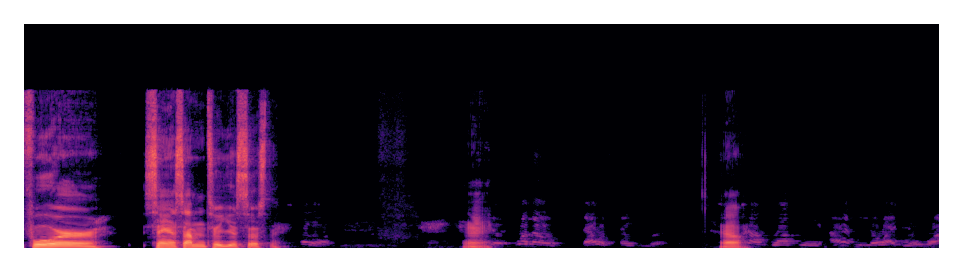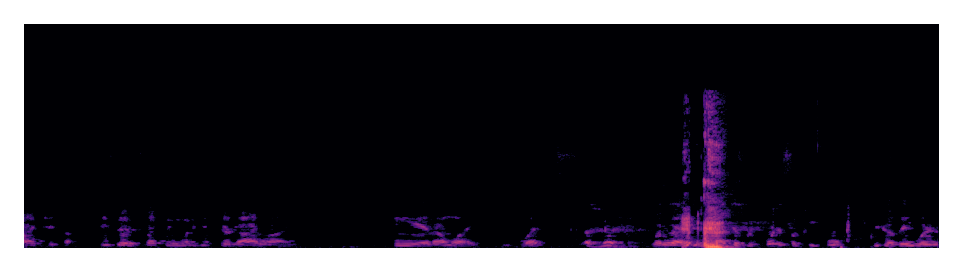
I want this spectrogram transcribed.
for saying something to your sister. Hmm. Because, well, no, that was Facebook. Oh, TikTok blocked me. I have no idea why TikTok. It said something went against their guidelines, and I'm like, what? what did I do? I just reported some people because they were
